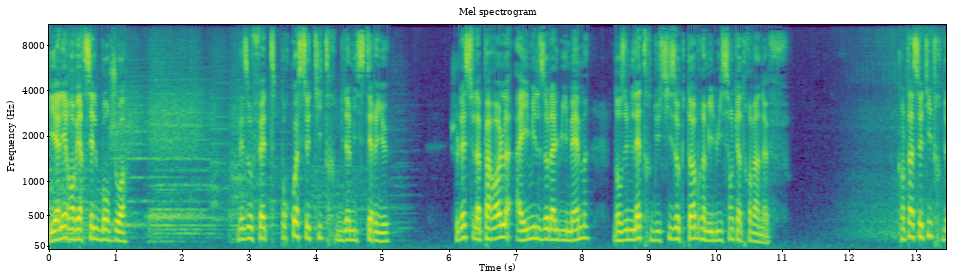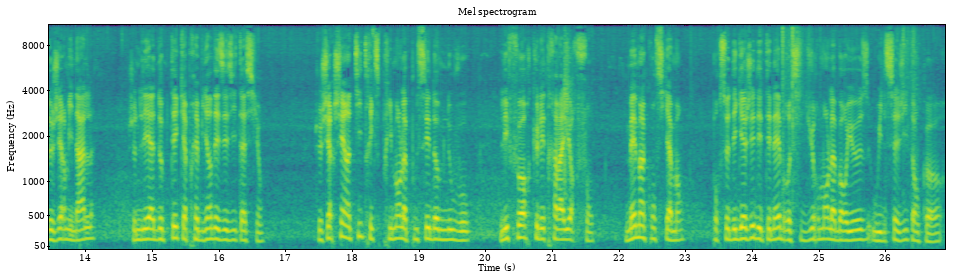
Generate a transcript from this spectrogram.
et allez renverser le bourgeois. Mais au fait, pourquoi ce titre bien mystérieux? Je laisse la parole à Émile Zola lui-même dans une lettre du 6 octobre 1889. Quant à ce titre de Germinal, je ne l'ai adopté qu'après bien des hésitations. Je cherchais un titre exprimant la poussée d'hommes nouveaux, l'effort que les travailleurs font, même inconsciemment, pour se dégager des ténèbres si durement laborieuses où il s'agit encore.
